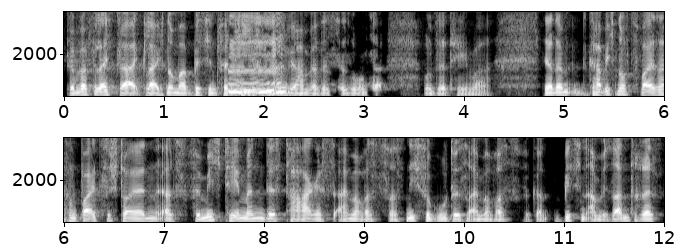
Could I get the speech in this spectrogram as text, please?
Können wir vielleicht gleich, gleich noch mal ein bisschen vertiefen. Mhm. Ne? Wir haben ja das ist ja so unser, unser Thema. Ja, dann habe ich noch zwei Sachen beizusteuern als für mich Themen des Tages. Einmal was, was nicht so gut ist, einmal was ein bisschen amüsanteres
